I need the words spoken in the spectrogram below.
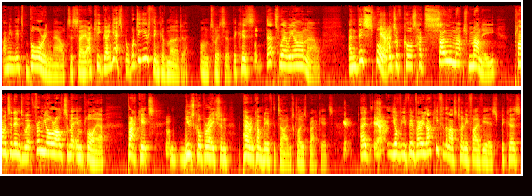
I mean, it's boring now to say. I keep going, yes, but what do you think of Murdoch on Twitter? Because that's where we are now. And this sport, Yeah. which of course had so much money plummeted into it from your ultimate employer, brackets, News Corporation, parent company of the Times, close brackets. Yeah. Uh, Yeah. You've, you've been very lucky for the last 25 years because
